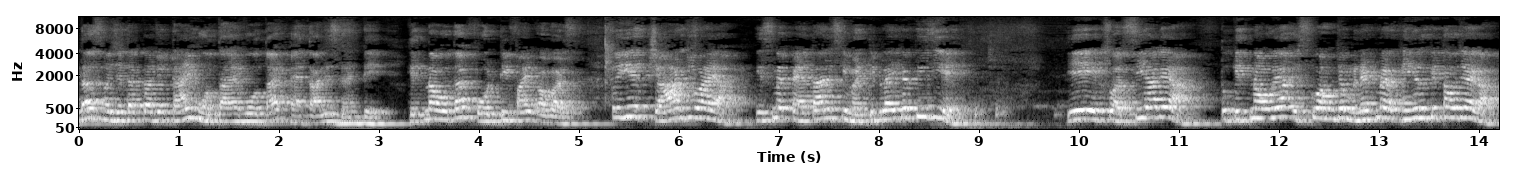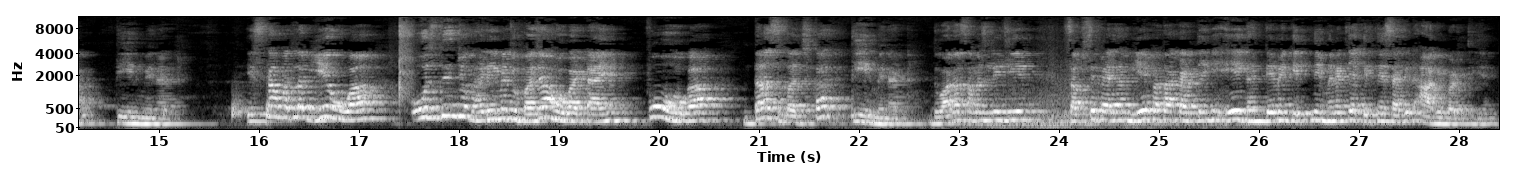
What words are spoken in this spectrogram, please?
दस बजे तक का जो टाइम होता है, वो होता है पैंतालीस घंटे। कितना होता है? फोर्टी फाइव आवर्स तो ये चार जो आया, इसमें पैंतालीस की मल्टीप्लाई कर दीजिए। ये एक सौ अस्सी आ गया। तो कितना हो गया? इसको हम जब मिनट में रखेंगे तो कितना हो जाएगा? तीन मिनट इसका मतलब ये हुआ, उस दिन जो घड़ी में जो बजा होगा टाइम वो होगा दस बजकर तीन मिनट दोबारा समझ लीजिए। सबसे पहले हम ये पता करते हैं कि एक घंटे में कितने मिनट या कितने सेकंड आगे बढ़ती है।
